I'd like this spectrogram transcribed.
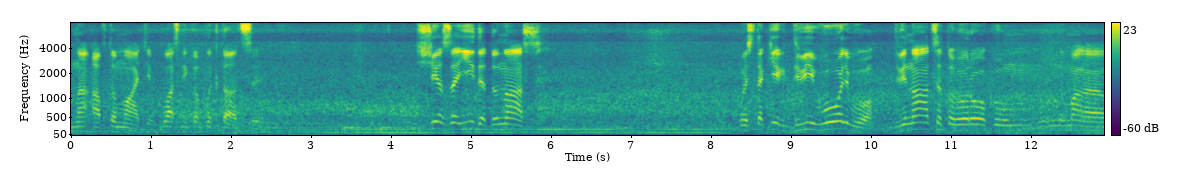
на автоматі в класній комплектації. Ще заїде до нас ось таких дві Volvo 12-го року м- ма-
